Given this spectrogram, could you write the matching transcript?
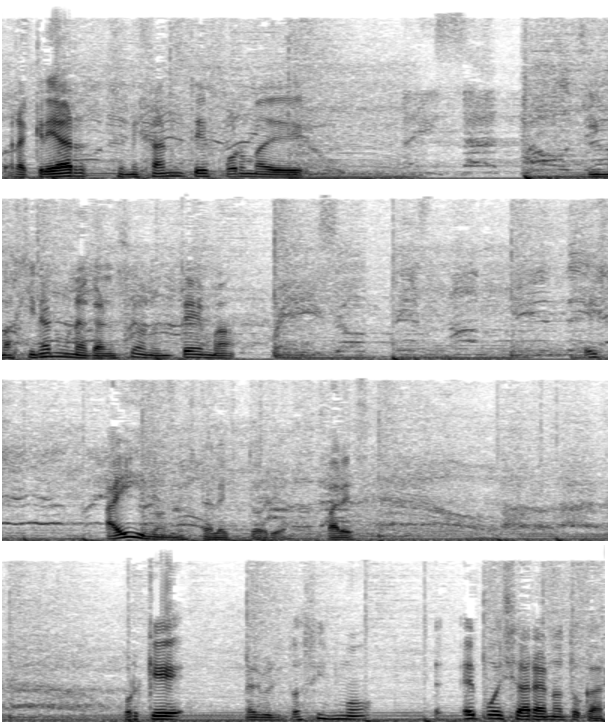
Para crear semejante forma de imaginar una canción, un tema. Es ahí donde está la historia, parece. Porque el virtuosismo, él puede llegar a no tocar,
